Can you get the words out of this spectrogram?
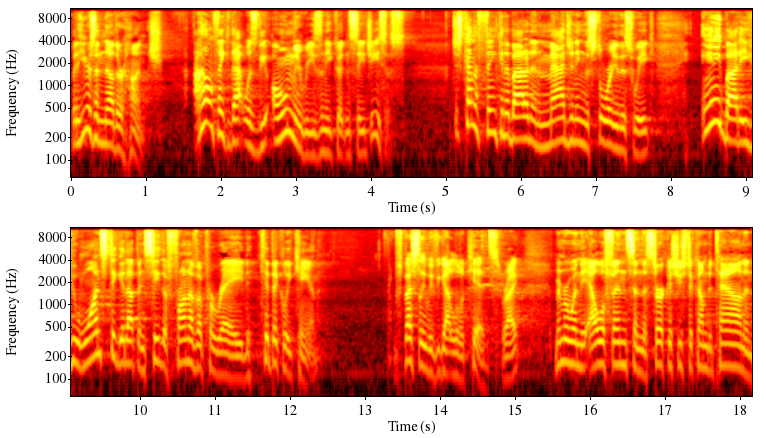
but here's another hunch. I don't think that was the only reason he couldn't see Jesus. Just kind of thinking about it and imagining the story this week, anybody who wants to get up and see the front of a parade typically can, especially if you've got little kids, right? Remember when the elephants and the circus used to come to town and,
